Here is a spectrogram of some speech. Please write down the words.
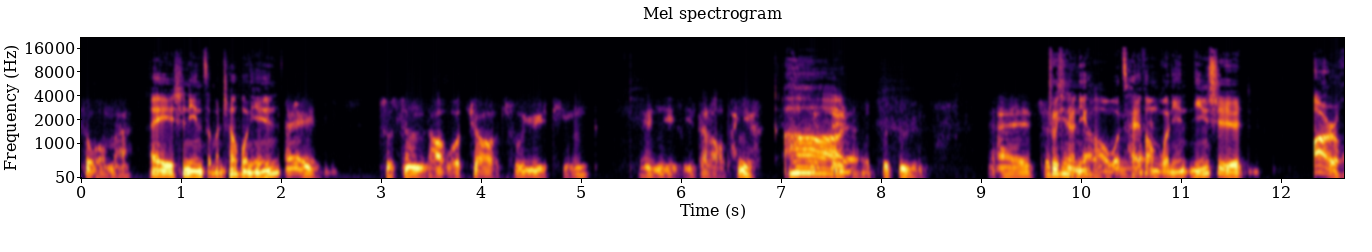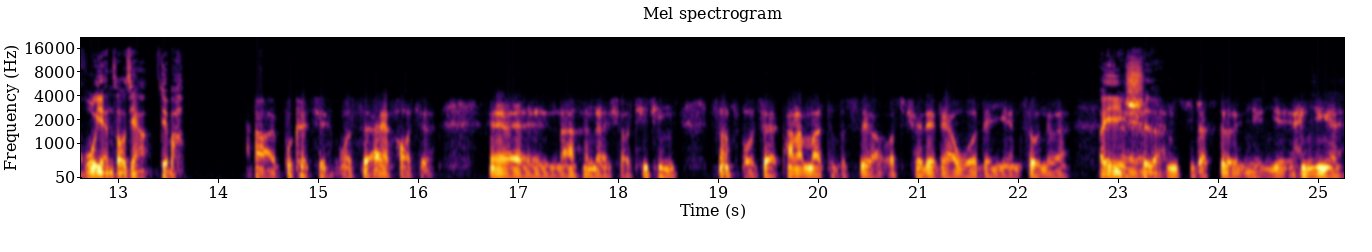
是我吗？哎，是您，怎么称呼您？哎，主持人好，我叫朱玉婷，哎，你你的老朋友。啊，朱是，哎，朱先生您好，我采访过您，您是二胡演奏家对吧？啊，不客气，我是爱好者。呃，然后呢，小提琴，上次我在帕拉马特不是要我是确定要我的演奏那个，哎，是的，城市的时候，你你你也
